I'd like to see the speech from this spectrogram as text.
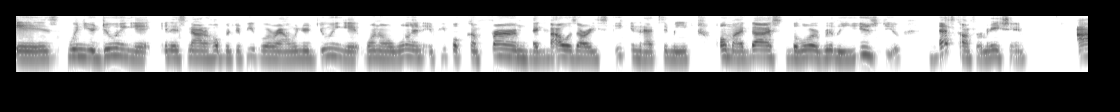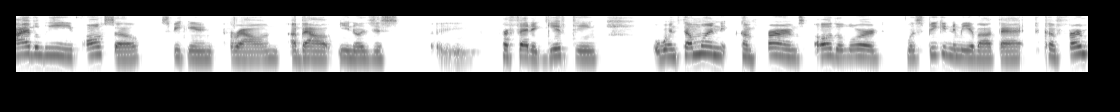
is when you're doing it and it's not a whole bunch of people around when you're doing it one-on-one and people confirm that god was already speaking that to me oh my gosh the lord really used you that's confirmation. I believe also speaking around about you know just uh, prophetic gifting when someone confirms, oh, the Lord was speaking to me about that, confirm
